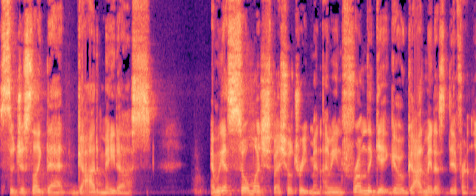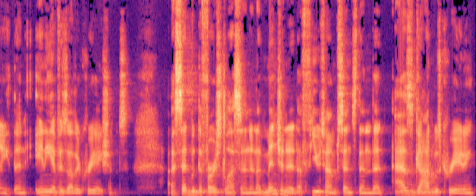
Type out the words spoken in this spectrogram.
So, just like that, God made us. And we got so much special treatment. I mean, from the get go, God made us differently than any of his other creations. I said with the first lesson, and I've mentioned it a few times since then, that as God was creating,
